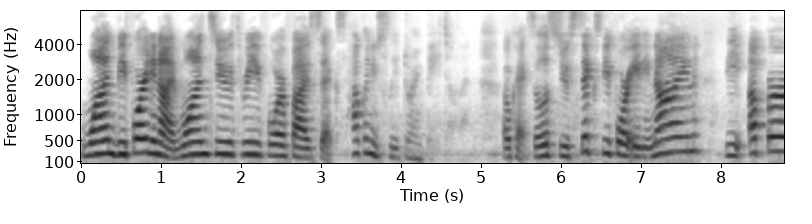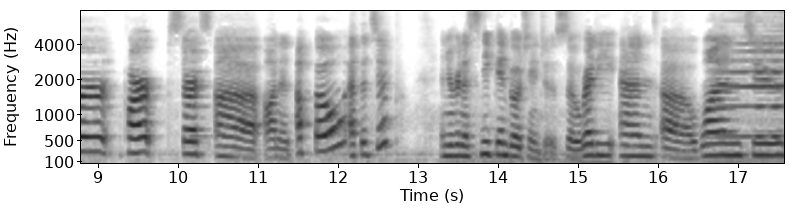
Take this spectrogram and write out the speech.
One, before 89. One, two, three, four, five, six. How can you sleep during Beethoven? Okay, so let's do six before 89. The upper part starts uh, on an up bow at the tip, and you're going to sneak in bow changes. So ready, and uh, one, two,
